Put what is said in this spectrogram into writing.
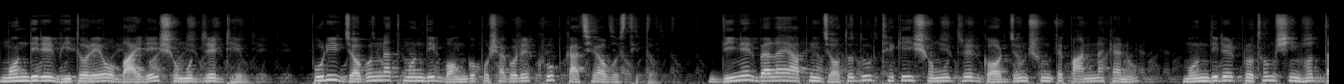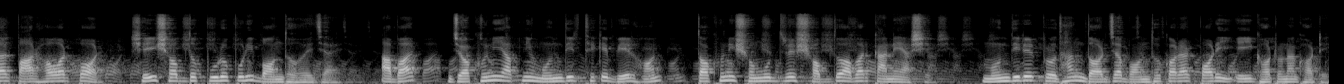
মন্দিরের ভিতরে ও বাইরে সমুদ্রের ঢেউ। পুরীর জগন্নাথ মন্দির বঙ্গোপসাগরের খুব কাছে অবস্থিত। দিনের বেলায় আপনি যত দূর থেকেই সমুদ্রের গর্জন শুনতে পান না কেন, মন্দিরের প্রথম সিংহদ্বার পার হওয়ার পর সেই শব্দ পুরোপুরি বন্ধ হয়ে যায়। আবার যখনই আপনি মন্দির থেকে বের হন, তখনই সমুদ্রের শব্দ আবার কানে আসে। মন্দিরের প্রধান দরজা বন্ধ করার পরেই এই ঘটনা ঘটে।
